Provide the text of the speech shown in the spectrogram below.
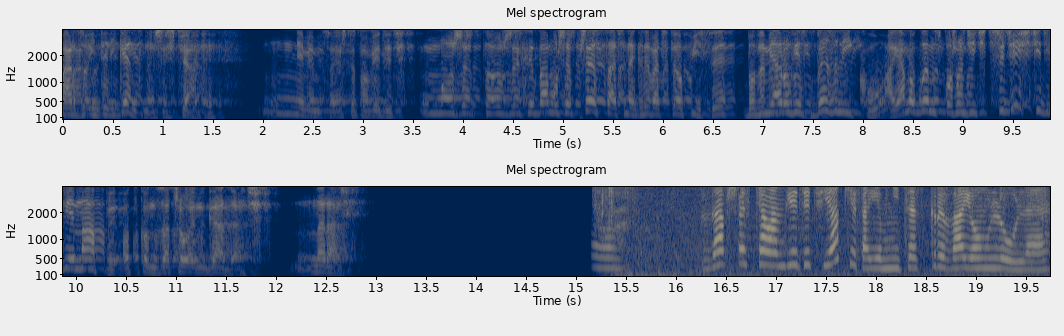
Bardzo inteligentne sześciany. Nie wiem, co jeszcze powiedzieć. Może to, że chyba muszę przestać nagrywać te opisy, bo wymiarów jest bez liku, a ja mogłem sporządzić 32 mapy, odkąd zacząłem gadać. Na razie. zawsze chciałam wiedzieć, jakie tajemnice skrywają lule.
